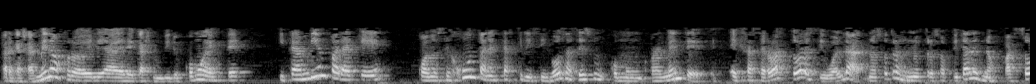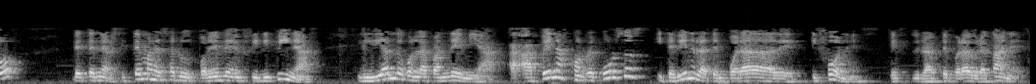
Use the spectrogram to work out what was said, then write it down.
para que haya menos probabilidades de que haya un virus como este, y también para que cuando se juntan estas crisis, vos haces un, como realmente exacerbás toda desigualdad. Nosotros en nuestros hospitales nos pasó de tener sistemas de salud, ponerle en Filipinas, lidiando con la pandemia, apenas con recursos, y te viene la temporada de tifones, que es la temporada de huracanes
